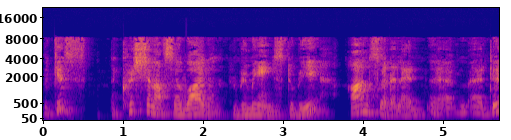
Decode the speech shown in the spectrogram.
Because the question of survival remains to be answered അല്ലെ? അറ്റ്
